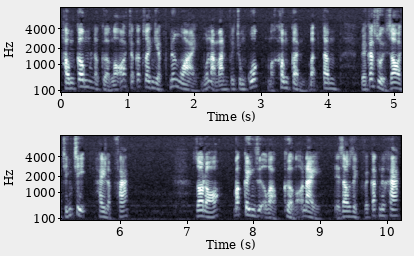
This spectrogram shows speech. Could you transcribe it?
Hồng Kông là cửa ngõ cho các doanh nghiệp nước ngoài muốn làm ăn với Trung Quốc mà không cần bận tâm về các rủi ro chính trị hay lập pháp. Do đó, Bắc Kinh dựa vào cửa ngõ này để giao dịch với các nước khác.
